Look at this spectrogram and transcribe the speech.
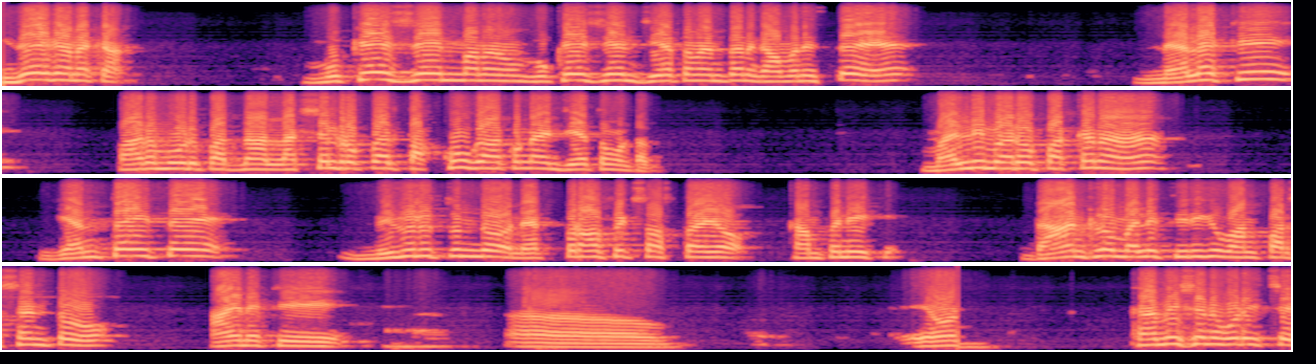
ఇదే గనక ముఖేష్ జైన్ మనం ముఖేష్ జైన్ జీతం ఎంత అని గమనిస్తే నెలకి పదమూడు పద్నాలుగు లక్షల రూపాయలు తక్కువ కాకుండా ఆయన జీతం ఉంటుంది. మళ్ళీ మరో పక్కన ఎంతైతే మిగులుతుందో నెట్ ప్రాఫిట్స్ వస్తాయో కంపెనీకి దాంట్లో మళ్ళీ తిరిగి వన్ పర్సెంట్ ఆయనకి కమిషన్ కూడా ఇచ్చే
